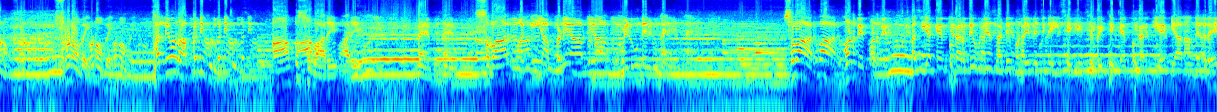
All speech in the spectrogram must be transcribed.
ਸੁਣੋ ਸੁਣੋ ਬਈ। ਸੁਣੋ ਬਈ। ਥੱਲਿਓਂ ਰੱਬ ਨਿਕਲੂ। ਆਪ ਸਵਾਰੇ ਮੈਂ ਮੈਂ ਸਵਾਰਨ ਲੱਗੀ ਆਪਣੇ ਆਪ ਨੂੰ ਮਿਲੂ ਤੈਨੂੰ ਮੈਂ। ਸਵਾਰ ਹੁਣ ਵੇਖੋ ਹੁਣ ਵੇਖੋ ਅਸੀਂ ਆ ਕੈਂਪ ਕਰਦੇ ਹੁੰਦੇ ਆ ਸਾਡੇ ਮੁੰਡੇ ਵਿੱਚ ਕਈ ਸਿੱਖ ਇੱਥੇ ਬੈਠੇ ਕੈਂਪ ਕਰਕੇ ਆ 11 ਦਿਨ ਰਹੇ।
